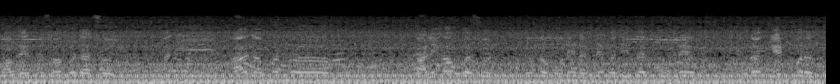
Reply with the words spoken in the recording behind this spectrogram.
पाहुण्यांचं स्वागत असो आणि आज आपण अ, काळेगावपासून पूर्ण पुणे नगरीमध्ये तर पुणे पुन्हा गेटपर्यंत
